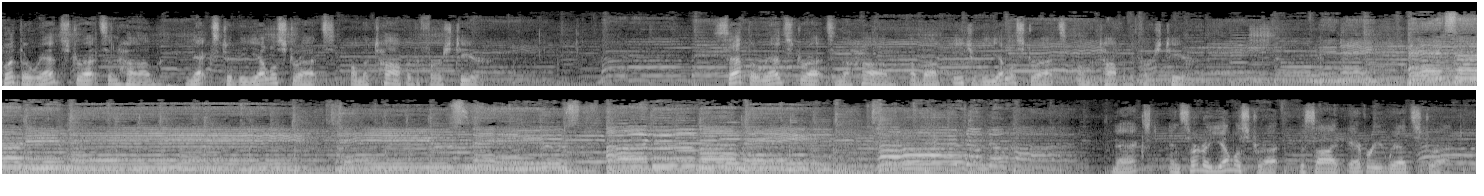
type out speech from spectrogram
Put the red struts and hub next to the yellow struts on the top of the first tier. Set the red struts and the hub above each of the yellow struts on the top of the first tier. Next, insert a yellow strut beside every red strut.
